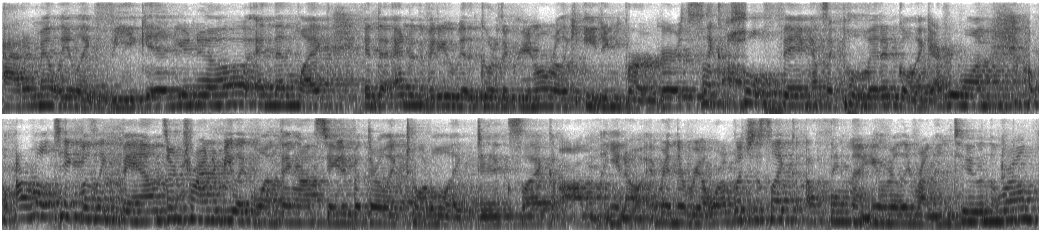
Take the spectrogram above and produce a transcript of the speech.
adamantly like vegan, you know, and then like at the end of the video we like go to the green room we're like eating burgers. It's like a whole thing. It's like political. Like everyone our whole take was like bands are trying to be like one thing on stage but they're like total like dicks like um you know in the real world which is like a thing that you really run into in the world.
